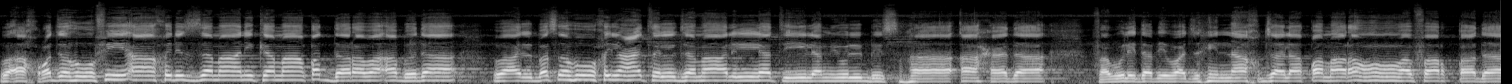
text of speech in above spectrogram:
وأخرجه في آخر الزمان كما قدر وأبدى. وألبسه خلعة الجمال التي لم يلبسها أحدا. فولد بوجه أخجل قمرا وفرقدا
